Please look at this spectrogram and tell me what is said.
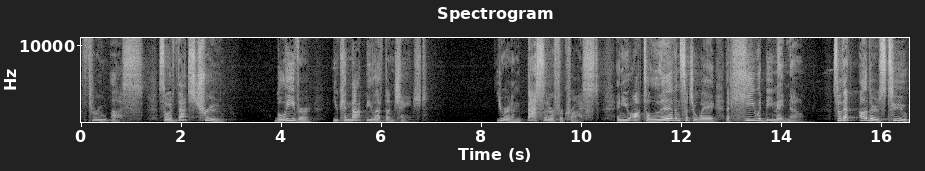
through us. So if that's true, believer, you cannot be left unchanged. You are an ambassador for Christ, and you ought to live in such a way that he would be made known so that others too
